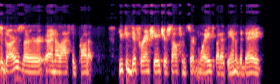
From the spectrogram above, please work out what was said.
cigars are an elastic product. You can differentiate yourself in certain ways, but at the end of the day,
